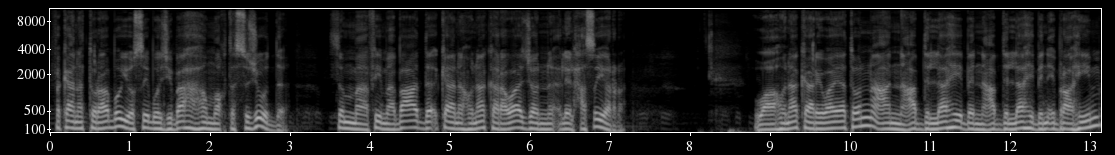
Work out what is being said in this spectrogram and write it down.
فكان التراب يصيب جباههم وقت السجود. ثم فيما بعد كان هناك رواج للحصير. وهناك رواية عن عبد الله بن عبد الله بن إبراهيم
